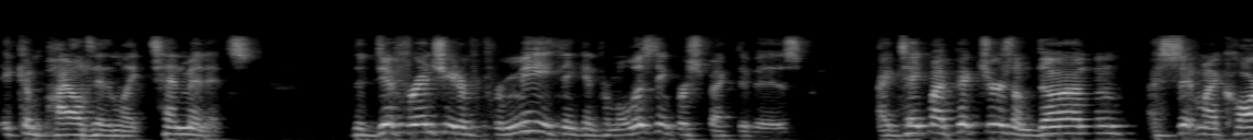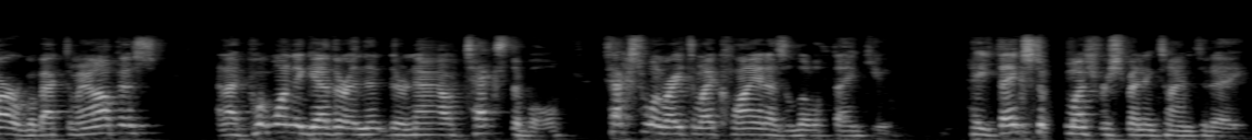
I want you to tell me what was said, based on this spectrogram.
It compiles it in like 10 minutes. The differentiator for me, thinking from a listing perspective, is I take my pictures, I'm done, I sit in my car or go back to my office, and I put one together, and then they're now textable. Text one right to my client as a little thank you. Hey, thanks so much for spending time today.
